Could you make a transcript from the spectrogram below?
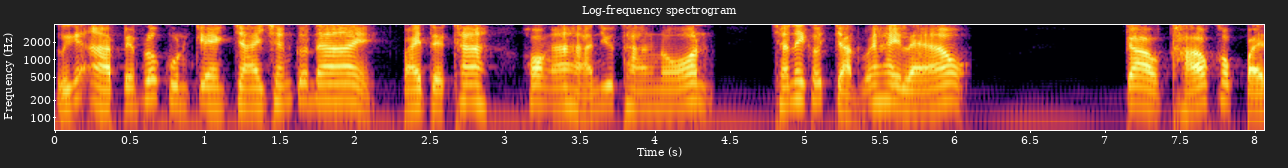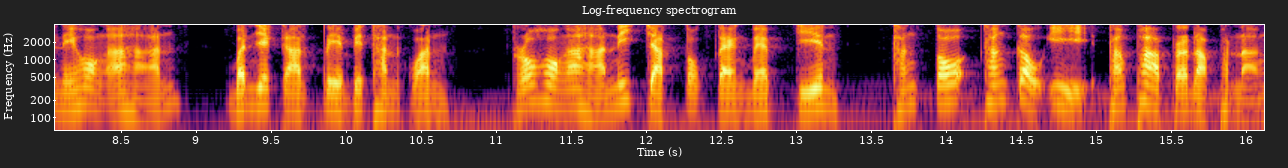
หรืออาจเป็นเพราะคุณเกรงใจฉันก็ได้ ไปเถอะค่ะ ห้องอาหารอยู่ทางโน้น ฉันให้เขาจัดไว้ให้แล้ว ก้าวเท้าเข้าไปในห้องอาหาร บรรยากาศเปลี่ยนไปทันควัน เพราะห้องอาหารนี้จัดตกแต่งแบบจีน ทั้งโต๊ะ ทั้งเก้าอี้ทั้งภาพประดับผนัง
